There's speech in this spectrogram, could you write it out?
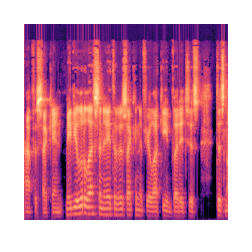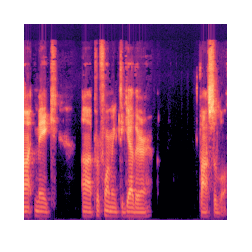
half a second, maybe a little less than an eighth of a second if you're lucky, but it just does not make uh, performing together possible.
